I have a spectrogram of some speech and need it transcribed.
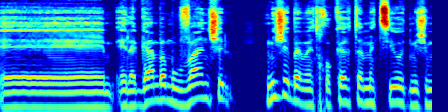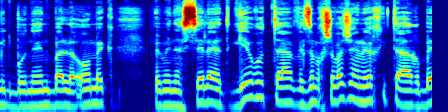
אה, אלא גם במובן של מי שבאמת חוקר את המציאות, מי שמתבונן בה לעומק ומנסה לאתגר אותה, וזו מחשבה שאני הולך איתה הרבה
